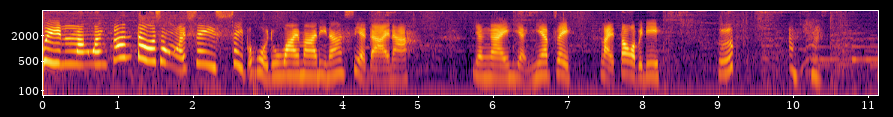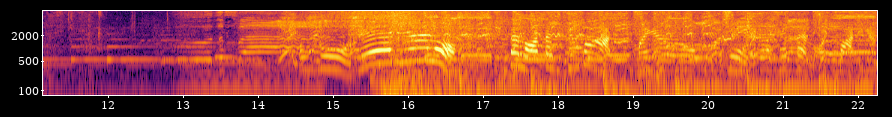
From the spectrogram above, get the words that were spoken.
วินรางวัลก้อนโต240 โอ้โห ดูวายมาดีนะ เสียดายนะ ยังไงอย่างเงียบสิไหลต่อไปดีฮึบโอ้โหแค่เนี้ยเหรอแปดร้อยแปดสิบห้าบาทไม่เอาโอ้โหได้แค่แปดร้อยบาทเองอะ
